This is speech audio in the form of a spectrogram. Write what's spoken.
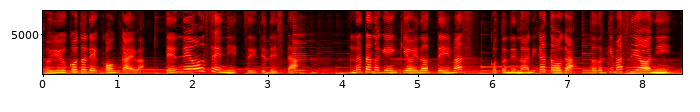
ということで今回は天然温泉についてでした。あなたの元気を祈っています琴音のありがとうが届きますように。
